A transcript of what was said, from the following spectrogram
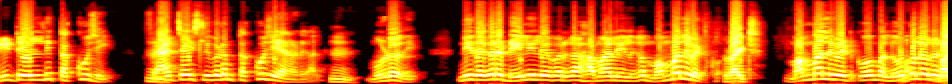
రీటైల్ది తక్కువ చేయి ఫ్రాంచైజ్లు ఇవ్వడం తక్కువ చేయని అడగాలి. మూడోది నీ దగ్గర డైలీ లేబర్గా హమాలీలుగా మమ్మల్ని పెట్టుకో. రైట్ మమ్మల్ని పెట్టుకో మా లోకల్ మా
